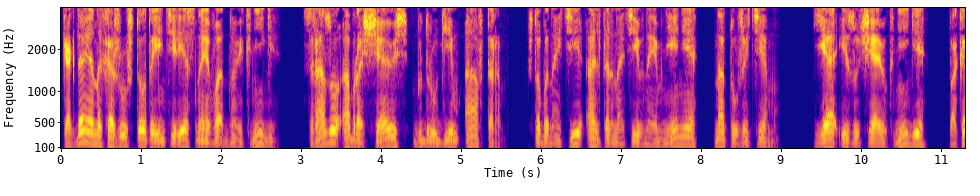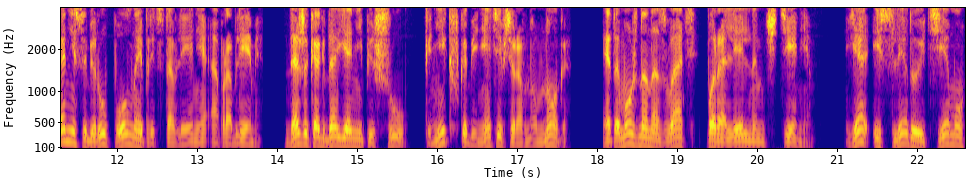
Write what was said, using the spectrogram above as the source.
Когда я нахожу что-то интересное в одной книге, сразу обращаюсь к другим авторам, чтобы найти альтернативное мнение на ту же тему. Я изучаю книги, пока не соберу полное представление о проблеме. Даже когда я не пишу, книг в кабинете все равно много. Это можно назвать параллельным чтением. Я исследую тему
